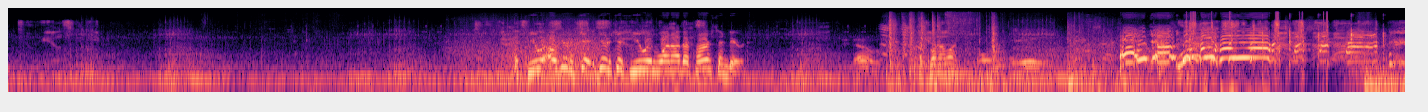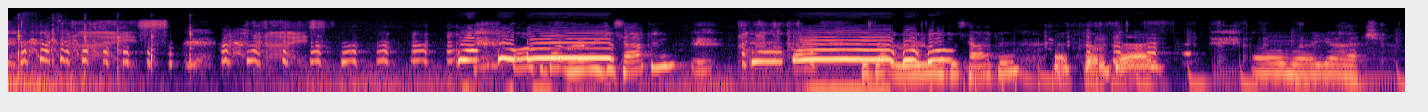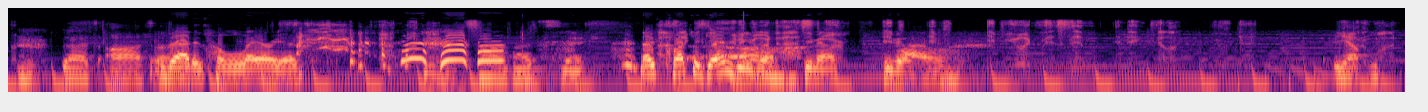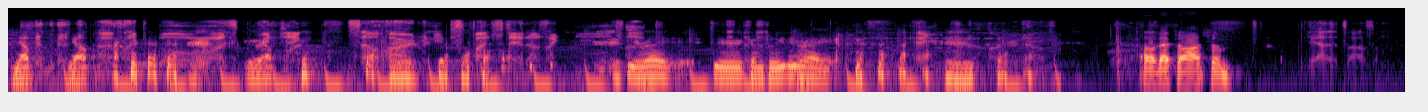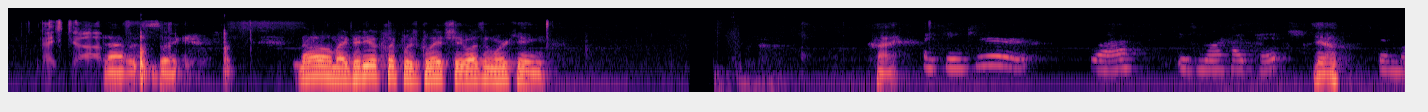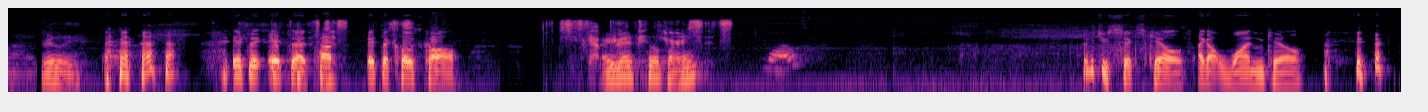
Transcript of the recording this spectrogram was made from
Two heals you need. It's you. Oh, dude, it's, ju- dude, it's just you and one other person, dude. No. One on one. Oh no! Nice. nice. Oh, did that really just happen? Did that really just happen? That's so good. Oh my gosh. That's awesome. That is hilarious. Oh, that's sick. Nice clutch like, again, Vivo. that T-Mac. Wow. If you had missed him and didn't kill him, you were dead. Yep. You would've won. Yep. Yep. I was like, oh, was Yep. so hard when you just punched it. I was like, You're right. You're completely right. yeah, you're doing a. Oh, that's awesome. Yeah, that's awesome. Nice job. That was sick. No, my video clip was glitched. It wasn't working. Hi. I think your laugh is more high pitched Yeah. than mine. Really? it's a it's a tough it's a close call. She's got Are you guys still playing? It's No. Look at you, six kills. I got one kill.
